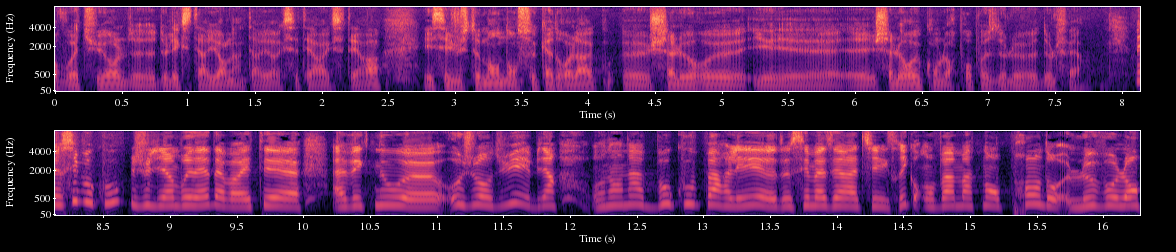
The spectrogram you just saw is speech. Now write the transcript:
voiture, de, l'extérieur, l'intérieur, etc., etc. Et c'est justement dans ce cadre-là euh, chaleureux et chaleureux qu'on leur propose de le, faire. Merci beaucoup Julien Brunet d'avoir été avec nous aujourd'hui. Eh bien, on en a beaucoup parlé de ces Maserati électriques. On va maintenant prendre le volant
